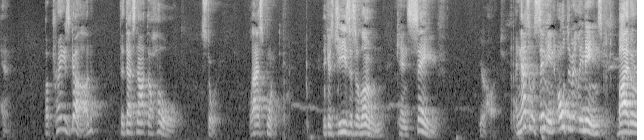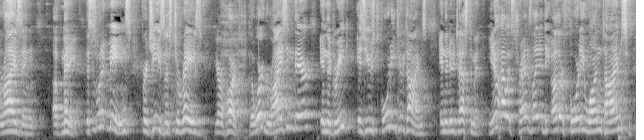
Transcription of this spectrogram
him. But praise God that that's not the whole story. Last point. Because Jesus alone can save your heart. And that's what Simeon ultimately means by the rising of many. This is what it means for Jesus to raise your heart. The word rising there in the Greek is used 42 times in the New Testament. You know how it's translated the other 41 times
